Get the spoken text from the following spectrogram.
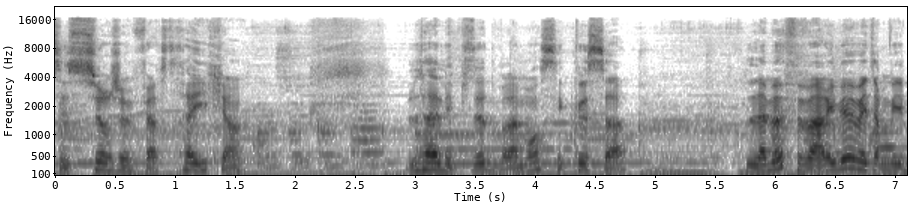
C'est sûr, je vais me faire strike. Hein. Là, l'épisode, vraiment, c'est que ça. La meuf va arriver, elle va dire Mais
